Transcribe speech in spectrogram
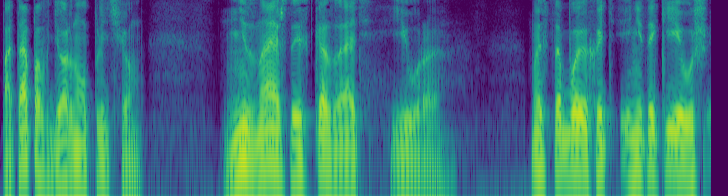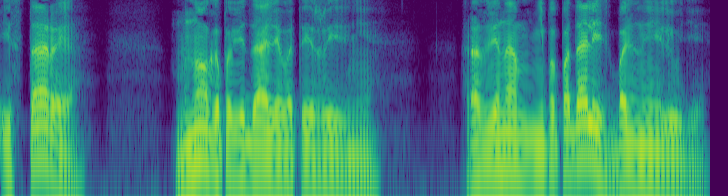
Потапов дернул плечом. «Не знаю, что и сказать, Юра. Мы с тобой хоть и не такие уж и старые, много повидали в этой жизни. Разве нам не попадались больные люди?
